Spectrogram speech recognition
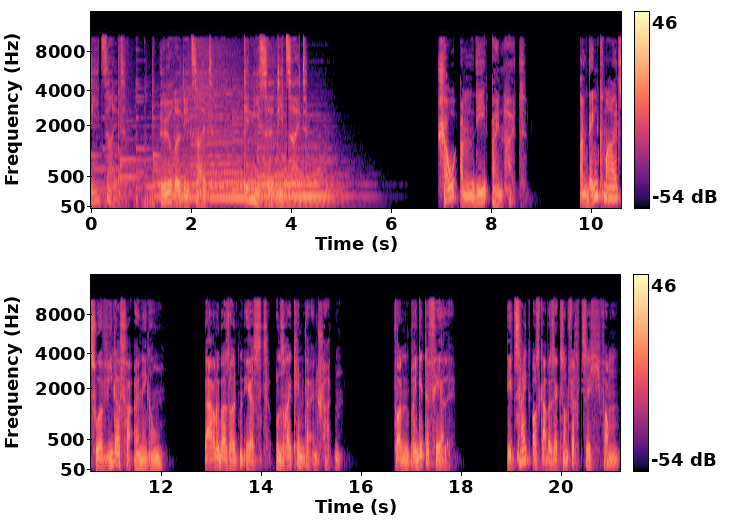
Die Zeit. Höre die Zeit. Genieße die Zeit. Schau an die Einheit. Ein Denkmal zur Wiedervereinigung? Darüber sollten erst unsere Kinder entscheiden. Von Brigitte Fehrle. Die Zeitausgabe 46 vom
